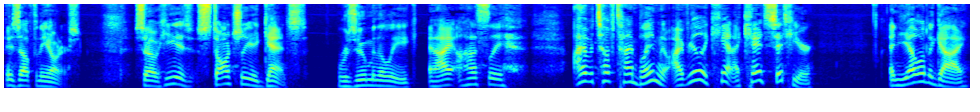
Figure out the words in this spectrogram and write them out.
himself and the owners. So he is staunchly against resuming the league. And I honestly, I have a tough time blaming him. I really can't. I can't sit here and yell at a guy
